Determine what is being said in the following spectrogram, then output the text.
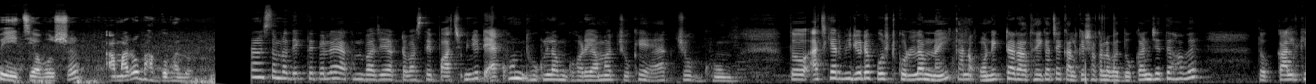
পেয়েছি অবশ্য, আমারও ভাগ্য ভালো। ফ্রেন্ডস তোমরা দেখতে পেলে, এখন বাজে একটা বাজতে পাঁচ মিনিট। এখন ঢুকলাম ঘরে, আমার চোখে এক চোখ ঘুম। তো আজকে আর ভিডিওটা পোস্ট করলাম নাই, কারণ অনেকটা রাত হয়ে গেছে, কালকে সকালে আবার দোকান যেতে হবে। তো কালকে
